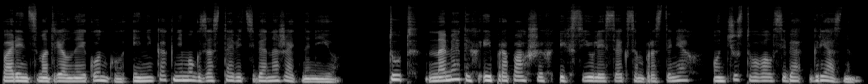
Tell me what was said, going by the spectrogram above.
Парень смотрел на иконку и никак не мог заставить себя нажать на нее. Тут, на мятых и пропахших их с Юлей сексом простынях, он чувствовал себя грязным.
